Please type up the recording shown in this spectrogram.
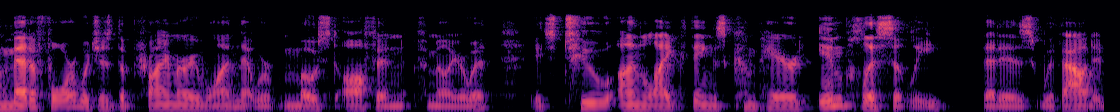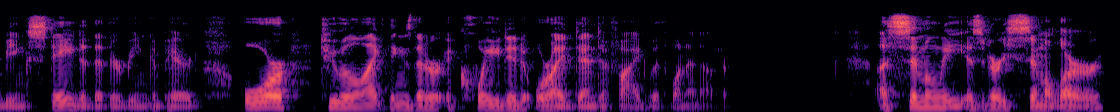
metaphor, which is the primary one that we're most often familiar with. It's two unlike things compared implicitly that is without it being stated that they're being compared, or two like things that are equated or identified with one another. A simile is very similar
